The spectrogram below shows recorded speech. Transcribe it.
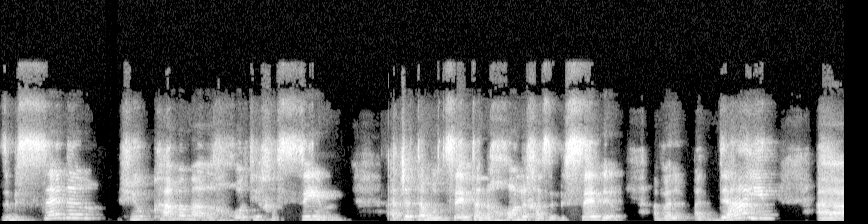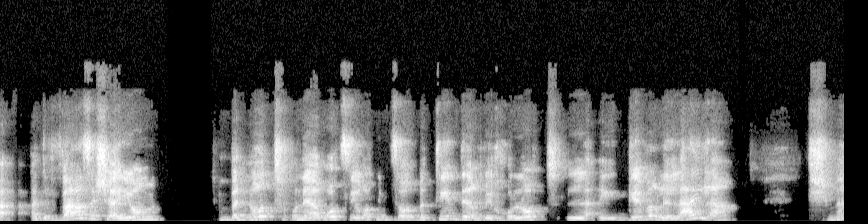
זה בסדר שיהיו כמה מערכות יחסים עד שאתה מוצא את הנכון לך, זה בסדר, אבל עדיין הדבר הזה שהיום בנות או נערות צעירות נמצאות בטינדר ויכולות גבר ללילה, תשמע,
